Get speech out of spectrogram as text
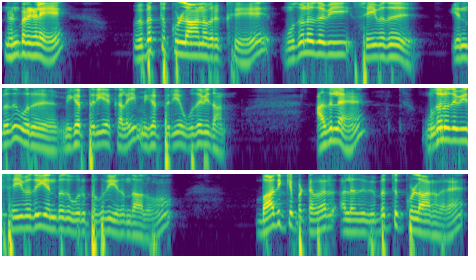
நண்பர்களே விபத்துக்குள்ளானவருக்கு முதலுதவி செய்வது என்பது ஒரு மிகப்பெரிய கலை மிகப்பெரிய உதவிதான். அதில் முதலுதவி செய்வது என்பது ஒரு பகுதி இருந்தாலும் பாதிக்கப்பட்டவர் அல்லது விபத்துக்குள்ளானவரை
